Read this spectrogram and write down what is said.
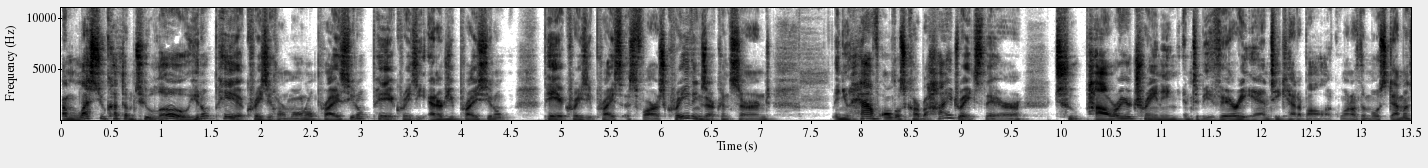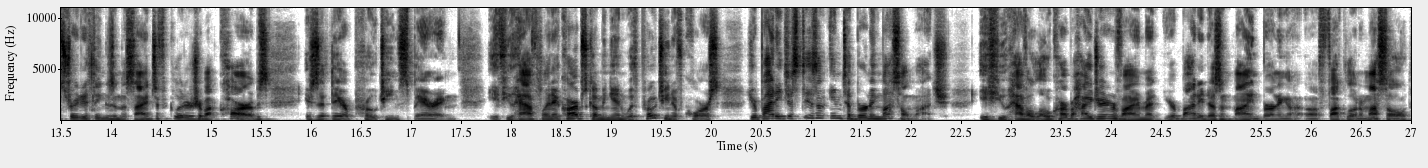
unless you cut them too low you don't pay a crazy hormonal price you don't pay a crazy energy price you don't pay a crazy price as far as cravings are concerned and you have all those carbohydrates there to power your training and to be very anti-catabolic. One of the most demonstrated things in the scientific literature about carbs is that they are protein sparing. If you have plenty of carbs coming in with protein, of course, your body just isn't into burning muscle much. If you have a low carbohydrate environment, your body doesn't mind burning a, a fuckload of muscle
